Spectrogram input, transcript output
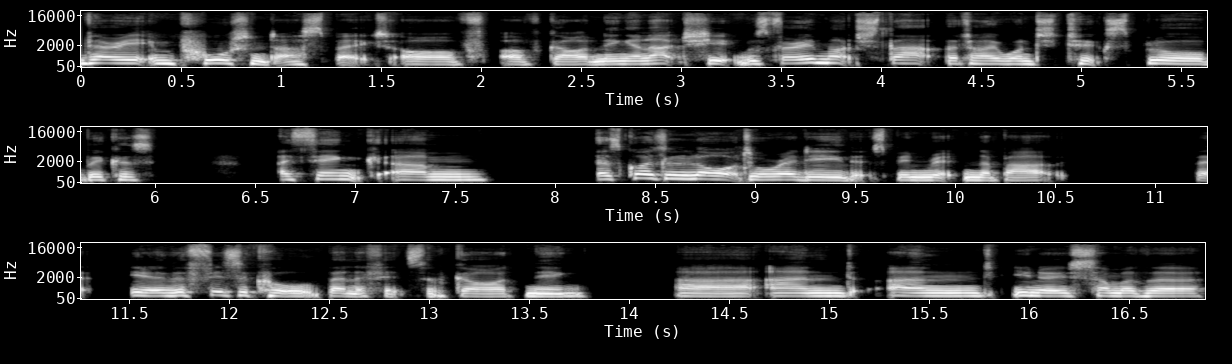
very important aspect of, of gardening. And actually, it was very much that that I wanted to explore because I think um, there's quite a lot already that's been written about that, you know, the physical benefits of gardening, uh, and, and, you know, some of the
